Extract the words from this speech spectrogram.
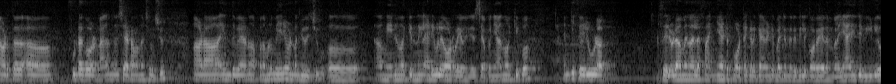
അവിടുത്തെ ഫുഡൊക്കെ ഉണ്ടാകുന്ന ചേട്ടൻ വന്ന് ചോദിച്ചു ആടാ എന്ത് വേണം? അപ്പോൾ നമ്മൾ മെനു ഉണ്ടെന്ന് ചോദിച്ചു. ആ, മെനു നോക്കി എന്തെങ്കിലും അടിപൊളി ഓർഡർ ചെയ്യാമെന്ന് ചോദിച്ചു. അപ്പോൾ ഞാൻ നോക്കിയപ്പോൾ എനിക്ക് ഫെലൂഡ ഫെലൂഡാകുമ്പോൾ നല്ല ഫണ്ണിയായിട്ട് ഫോട്ടോ ഒക്കെ എടുക്കാൻ വേണ്ടി പറ്റുന്ന രീതിയിൽ കുറേ ഇതുണ്ടല്ലോ. ഞാൻ ഇതിന്റെ വീഡിയോ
